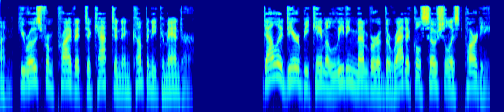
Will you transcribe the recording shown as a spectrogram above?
I, he rose from private to captain and company commander. Daladier became a leading member of the Radical Socialist Party,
